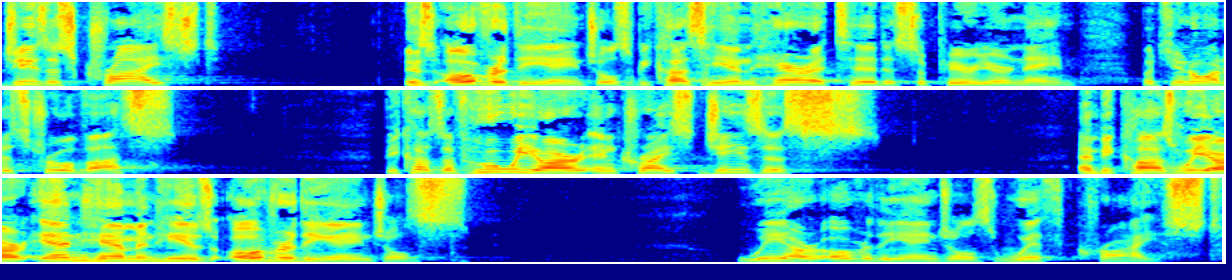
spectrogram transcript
Jesus Christ is over the angels because he inherited a superior name. But you know what is true of us? Because of who we are in Christ Jesus, and because we are in him and he is over the angels, we are over the angels with Christ,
